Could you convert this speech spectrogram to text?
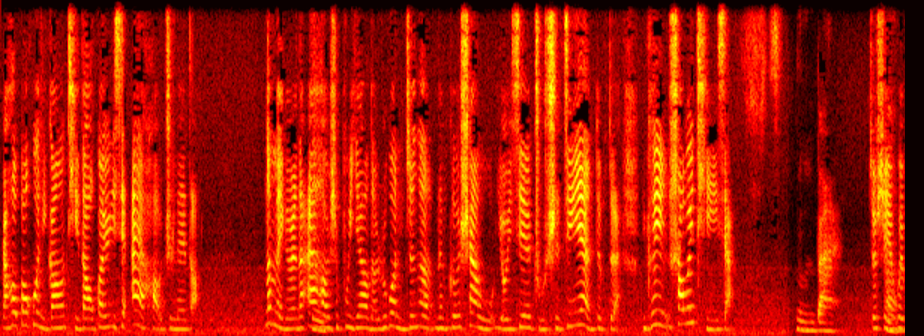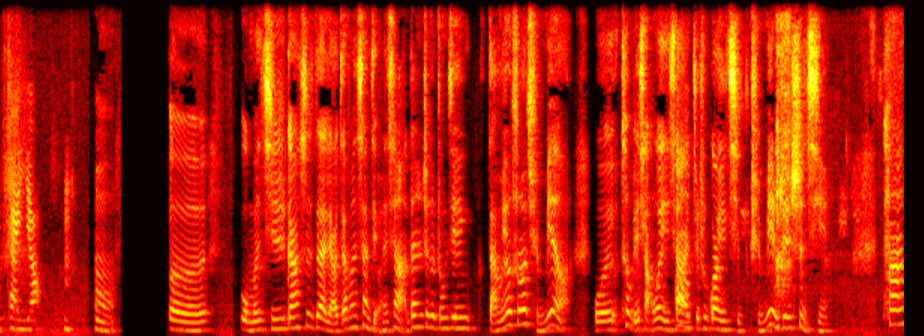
然后包括你刚刚提到关于一些爱好之类的，那每个人的爱好是不一样的。如果你真的能歌善舞，有一些主持经验，对不对？你可以稍微提一下。明白，就是也会不太一样。嗯嗯。呃，我们其实刚刚是在聊加分项、减分项，但是这个中间咱们又说到群面了。我特别想问一下，就是关于群群面这件事情，它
